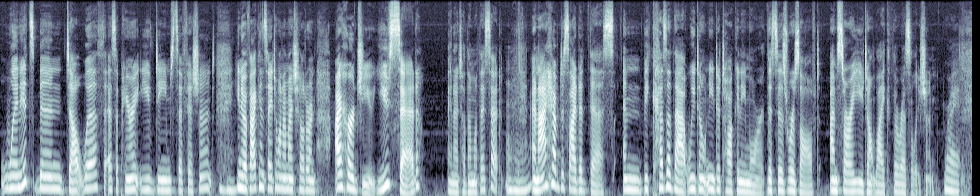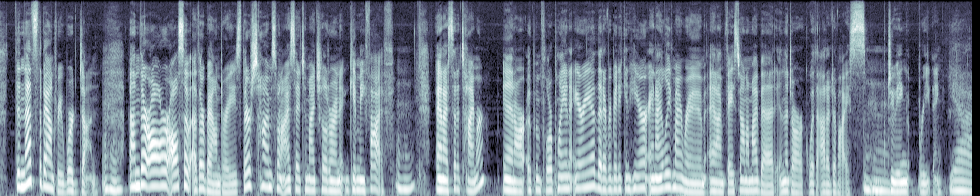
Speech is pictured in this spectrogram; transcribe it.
when it's been dealt with as a parent, you've deemed sufficient. You know, if I can say to one of my children, I heard you, you said, and I tell them what they said. And I have decided this. And because of that, we don't need to talk anymore. This is resolved. I'm sorry you don't like the resolution Right. then that's the boundary. We're done. Um, there are also other boundaries. There's times when I say to my children, "Give me 5 and I set a timer in our open floor plan area that everybody can hear, and I leave my room and I'm face down on my bed in the dark without a device, mm-hmm. doing breathing Yeah.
